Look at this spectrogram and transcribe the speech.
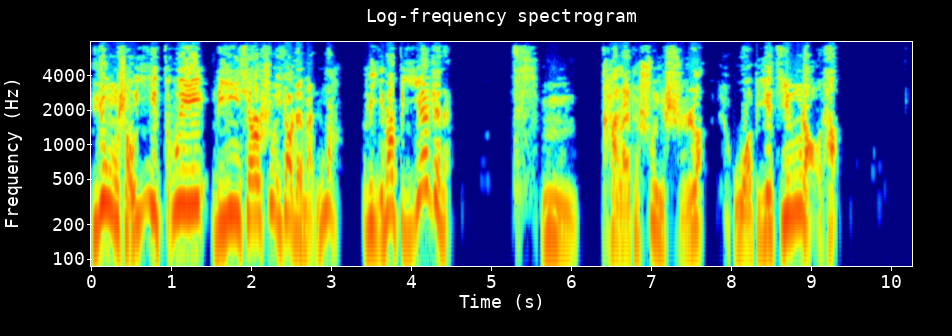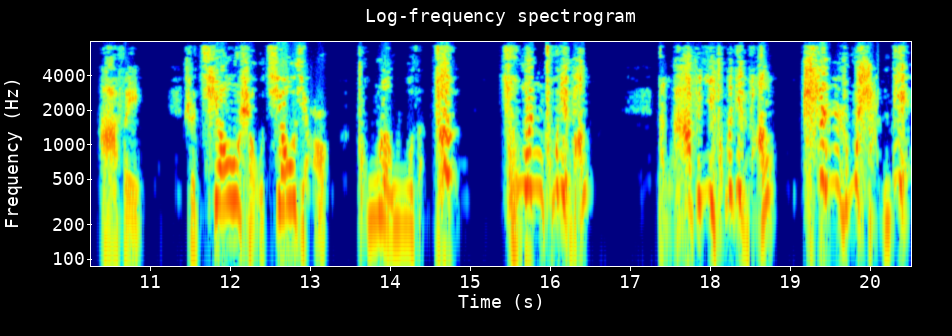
用手一推林仙儿睡觉这门呐，里面别着呢。嗯。看来他睡实了，我别惊扰他。阿飞是敲手敲脚出了屋子，噌，窜出店房。等阿飞一出了店房，身如闪电，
